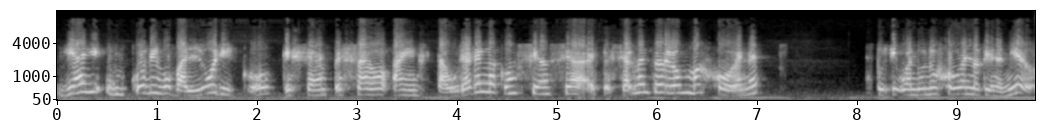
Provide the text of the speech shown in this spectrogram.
y hay un código valórico que se ha empezado a instaurar en la conciencia, especialmente de los más jóvenes, porque cuando uno es joven no tiene miedo.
